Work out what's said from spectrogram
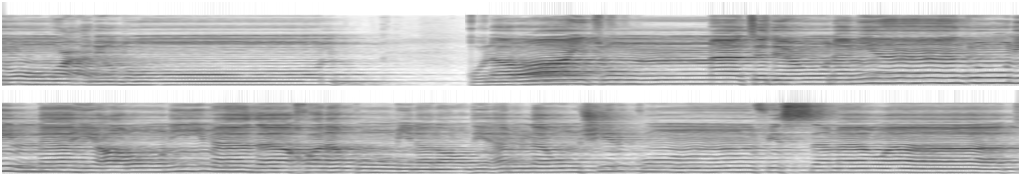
أنذروا معرضون. قل رأيتم ما تدعون من دون الله؟ أروني ماذا خلقوا من الأرض أم لهم شرك في السماوات؟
